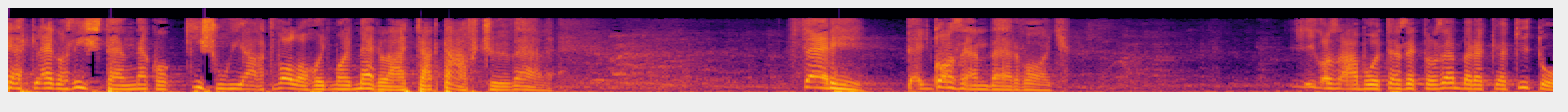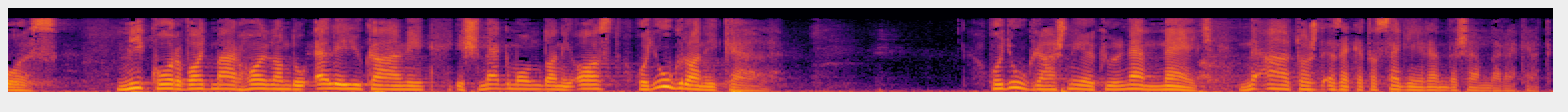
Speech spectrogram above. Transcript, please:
esetleg az Istennek a kisujját valahogy majd meglátják távcsővel. Feri, te egy gazember vagy. Igazából te ezekkel az emberekkel kitolsz. Mikor vagy már hajlandó eléjük állni, és megmondani azt, hogy ugrani kell? Hogy ugrás nélkül nem megy. Ne áltasd ezeket a szegény rendes embereket.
